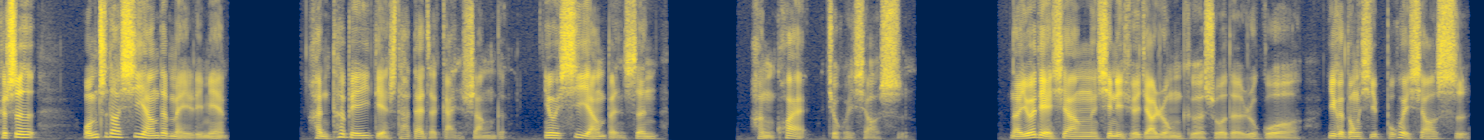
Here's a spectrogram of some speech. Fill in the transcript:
可是我们知道，夕阳的美里面很特别一点，是它带着感伤的，因为夕阳本身很快就会消失。那有点像心理学家荣格说的：“如果一个东西不会消逝，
